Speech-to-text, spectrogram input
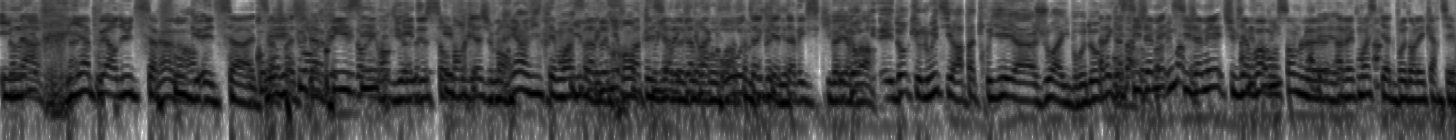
il- n'a rien perdu de sa Non, non. fougue et de sa, de sa j'ai passion ici. et de son Et engagement. Réinvitez-moi, Il ça venir grand plaisir de venir vous voir. Oh, fait t'inquiète avec ce qui va Et y avoir. donc, et donc, Louis, tu n'iras patrouiller un jour avec Bruno. Si jamais, si tu viens Ah, voir ensemble Ah, euh, avec moi ce qu'il y a de beau dans les quartiers.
